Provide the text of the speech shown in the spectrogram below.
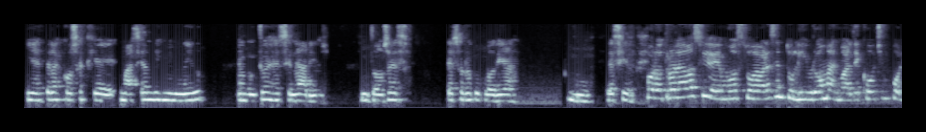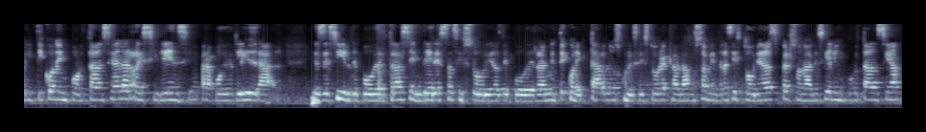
y es de las cosas que más se han disminuido en muchos escenarios. Entonces, eso es lo que podría mm, decir. Por otro lado, si vemos, tú hablas en tu libro Manual de Coaching Político la importancia de la resiliencia para poder liderar, es decir, de poder trascender estas historias, de poder realmente conectarnos con esa historia que hablamos también de las historias personales y de la importancia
